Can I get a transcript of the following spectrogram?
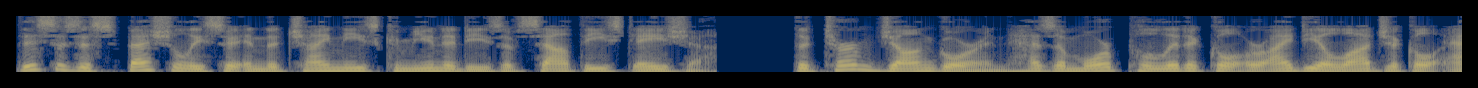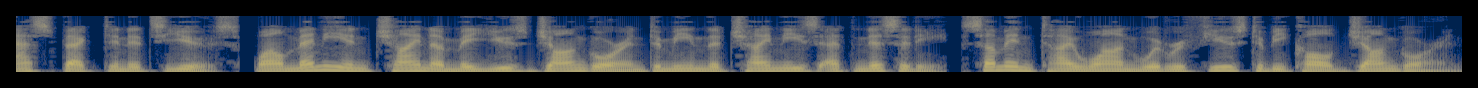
This is especially so in the Chinese communities of Southeast Asia. The term Zhongguoren has a more political or ideological aspect in its use. While many in China may use Zhongguoren to mean the Chinese ethnicity, some in Taiwan would refuse to be called Zhongguoren.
